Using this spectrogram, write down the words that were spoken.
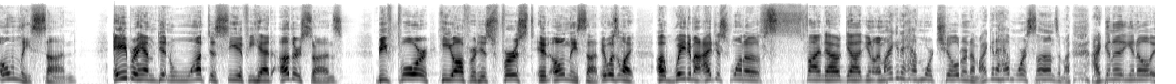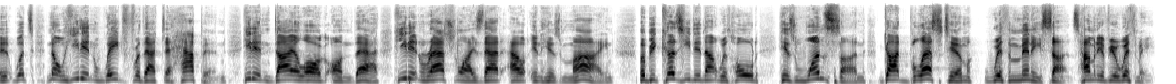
only son. Abraham didn't want to see if he had other sons before he offered his first and only son. It wasn't like, uh, wait a minute, I just want to find out, God, you know, am I going to have more children? Am I going to have more sons? Am I, I going to, you know, it, what's, no, he didn't wait for that to happen. He didn't dialogue on that. He didn't rationalize that out in his mind. But because he did not withhold his one son, God blessed him with many sons. How many of you are with me?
